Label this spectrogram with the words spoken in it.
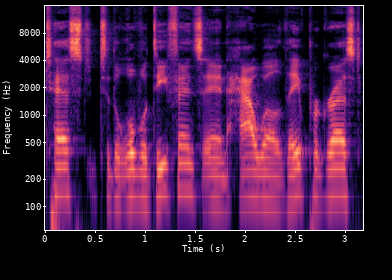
test to the Louisville defense and how well they've progressed.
